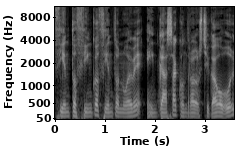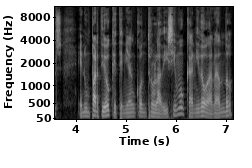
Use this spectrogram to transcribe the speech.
105-109 en casa contra los Chicago Bulls en un partido que tenían controladísimo, que han ido ganando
